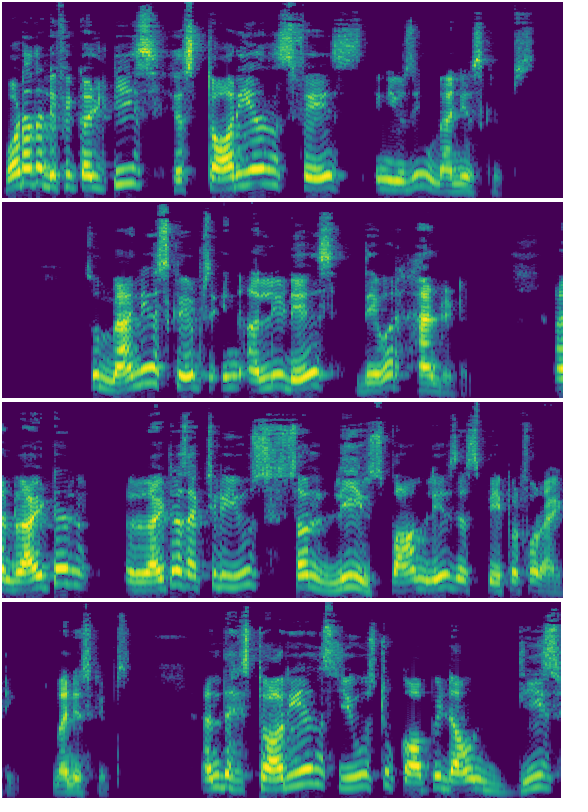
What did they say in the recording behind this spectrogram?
What are the difficulties historians face in using manuscripts? So manuscripts in early days they were handwritten and writer writers actually used some leaves, palm leaves as paper for writing manuscripts. And the historians used to copy down these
